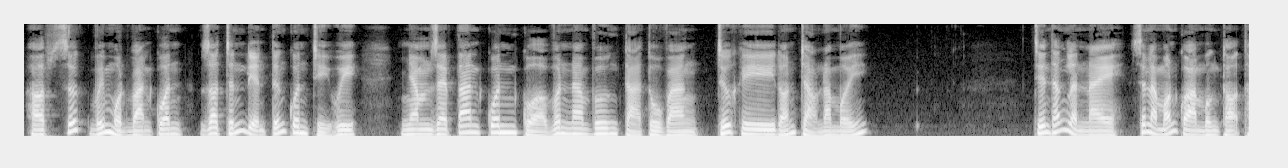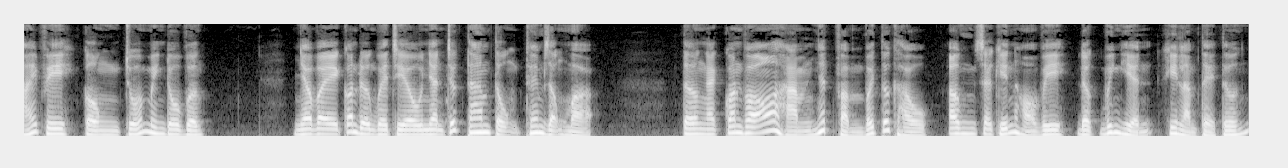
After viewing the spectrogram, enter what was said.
hợp sức với một vạn quân do trấn điện tướng quân chỉ huy, nhằm dẹp tan quân của Vân Nam Vương tả tù vàng trước khi đón chào năm mới. Chiến thắng lần này sẽ là món quà mừng thọ Thái Phi cùng chúa Minh Đô Vương. Nhờ vậy con đường về triều nhận chức tham tụng thêm rộng mở. Từ ngạch quan võ hàm nhất phẩm với tước hầu, ông sẽ khiến họ Vi được vinh hiển khi làm tể tướng.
